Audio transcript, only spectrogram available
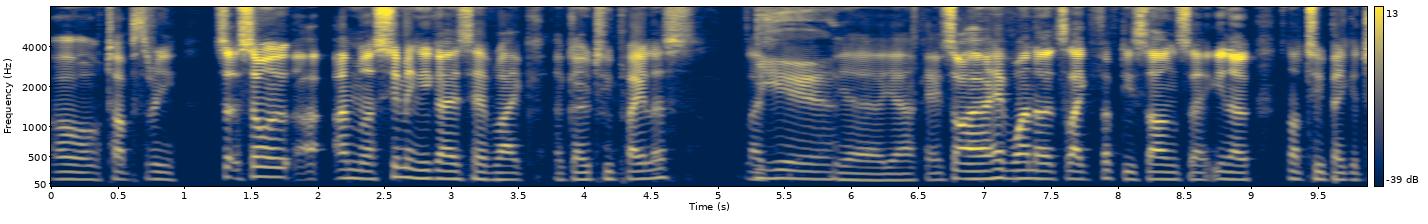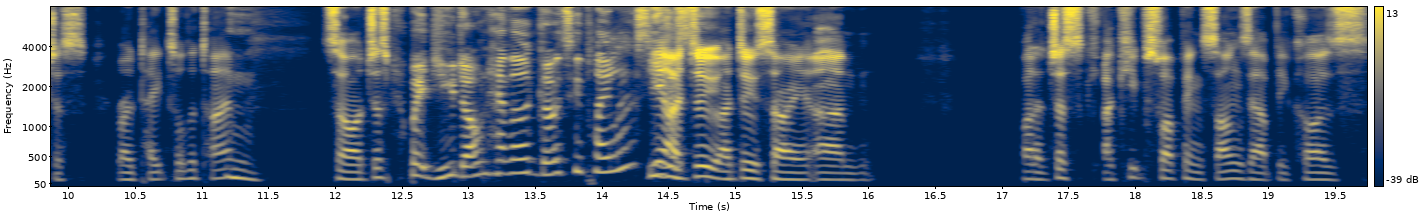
Oh, top three. So so uh, I'm assuming you guys have like a go-to playlist. Like yeah. yeah, yeah, okay. So I have one that's like 50 songs. So you know, it's not too big. It just rotates all the time. Mm. So I'll just Wait, you don't have a go-to playlist? You yeah, just- I do. I do. Sorry. Um, but I just I keep swapping songs out because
